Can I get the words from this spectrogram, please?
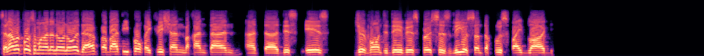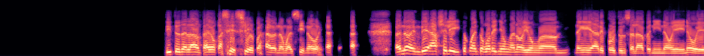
Salamat po sa mga nanonood ha. Pabati po kay Christian Makantan at uh, this is Gervonta Davis versus Leo Santa Cruz fight vlog. Dito na lang tayo kasi sure panalo naman si Noah. ano, hindi actually ikukwento ko rin yung ano yung um, nangyayari po dun sa laban ni Noah Inoue.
